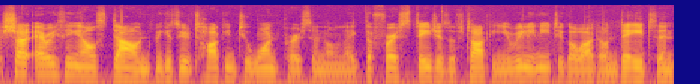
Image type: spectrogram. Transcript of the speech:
shut everything else down because you're talking to one person on like the first stages of talking. You really need to go out on dates and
